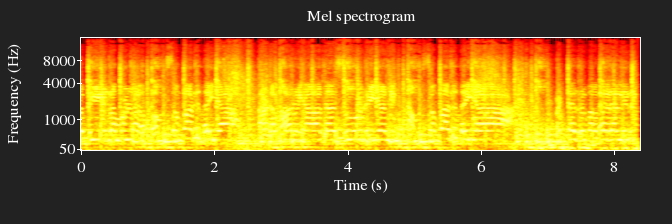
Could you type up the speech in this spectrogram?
அவ்வளவு வீரமுள்ள வம்சம் வருதையா? அடமறையாத சூரியனின் அம்சம் வருதையா? வெட்டருவ விரலிருக்க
